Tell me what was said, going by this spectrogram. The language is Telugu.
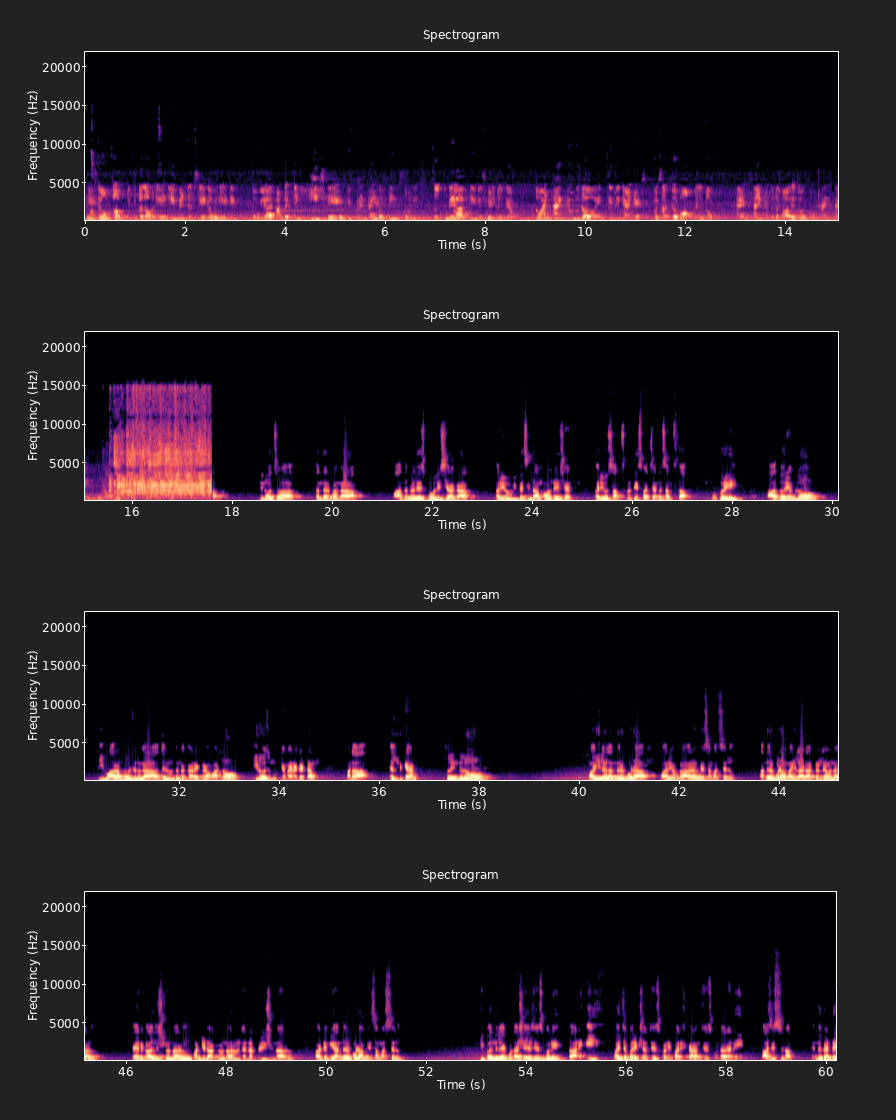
in terms of physical అవనియండి మెంటల్ స్టేట్ అవనియండి. So we're conducting each day different kind of themes తోని. So today our theme is medical camp so and thank you to the NCC candidates for such a warm welcome and thank you to the college also and thank you to the college దినోత్సవ సందర్భంగా ఆంధ్రప్రదేశ్ పోలీస్ శాఖ మరియు వికసిత ఫౌండేషన్ మరియు సంస్కృతి స్వచ్ఛంద సంస్థ ముగ్గురి ఆధ్వర్యంలో ఈ వారం రోజులుగా జరుగుతున్న కార్యక్రమాల్లో ఈరోజు ముఖ్యమైన ఘట్టం మన హెల్త్ క్యాంప్. సో ఇందులో మహిళలందరూ కూడా వారి యొక్క ఆరోగ్య సమస్యలు అందరూ కూడా మహిళా డాక్టర్లే ఉన్నారు. గైనకాలజిస్టులు ఉన్నారు పంటి డాక్టర్ ఉన్నారు జనరల్ ఫిజిషియన్ ఉన్నారు. కాబట్టి మీ అందరూ కూడా మీ సమస్యలు ఇబ్బంది లేకుండా షేర్ చేసుకొని దానికి వైద్య పరీక్షలు చేసుకొని పరిష్కారం చేసుకుంటారని ఆశిస్తున్నాను. ఎందుకంటే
